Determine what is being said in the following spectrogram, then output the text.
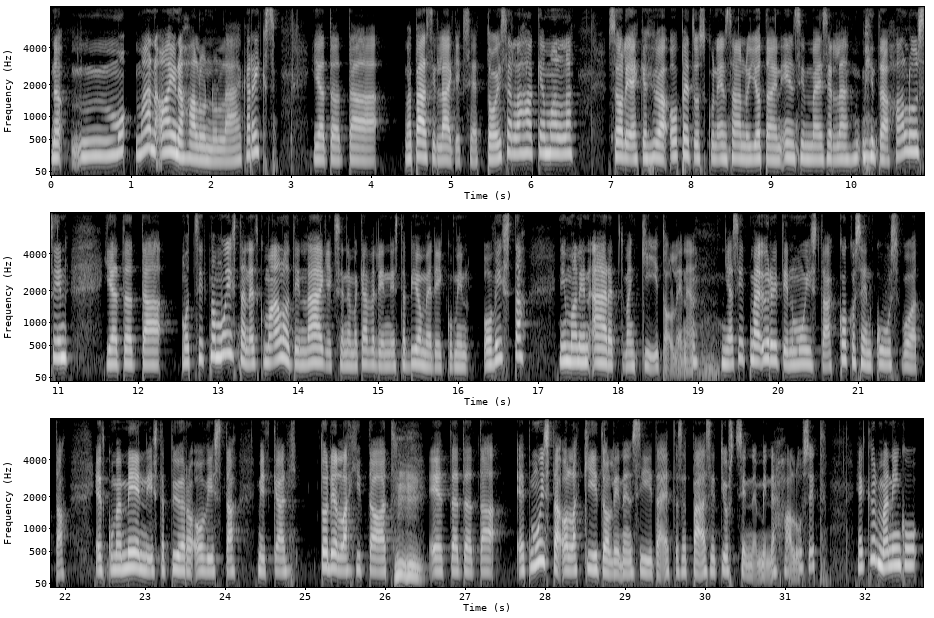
No, m- mä oon aina halunnut lääkäriksi ja tota, mä pääsin lääkikseen toisella hakemalla. Se oli ehkä hyvä opetus, kun en saanut jotain ensimmäisellä, mitä halusin. Ja tota, mutta sitten mä muistan, että kun mä aloitin lääkiksen ja mä kävelin niistä biomedikumin ovista, niin mä olin äärettömän kiitollinen. Ja sitten mä yritin muistaa koko sen kuusi vuotta, että kun mä menen niistä pyöräovista, mitkä on todella hitaat, että tota, et muista olla kiitollinen siitä, että sä pääsit just sinne, minne halusit. Ja kyllä mä niinku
